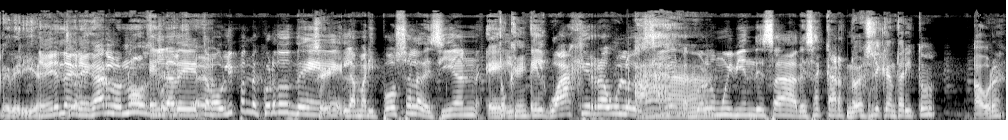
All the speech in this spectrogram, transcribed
debería. Deberían de agregarlo, ¿no? En la de Tamaulipas me acuerdo de Sí. la mariposa, la decían, el, guaje, Raúl, lo decían, Ah. me acuerdo muy bien de esa, de esa carta. ¿No es el cantarito ahora?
